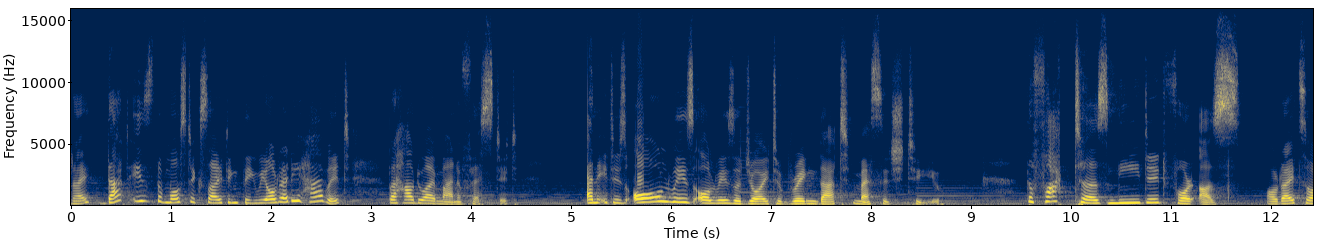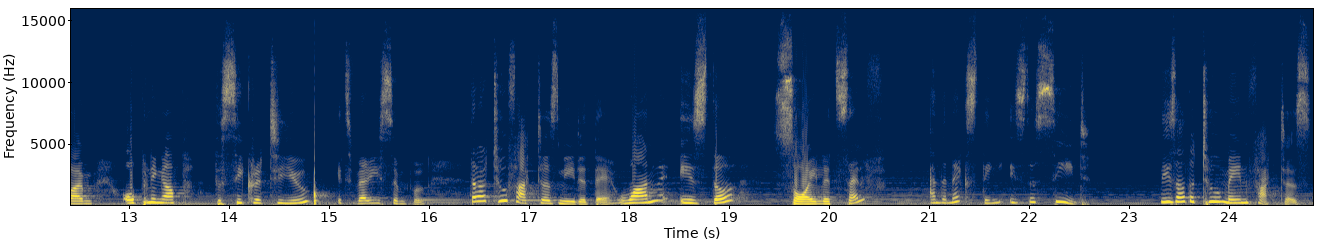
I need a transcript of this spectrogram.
right? That is the most exciting thing. We already have it, but how do I manifest it? And it is always, always a joy to bring that message to you. The factors needed for us, all right? So I'm opening up the secret to you. It's very simple. There are two factors needed there. One is the soil itself, and the next thing is the seed. These are the two main factors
